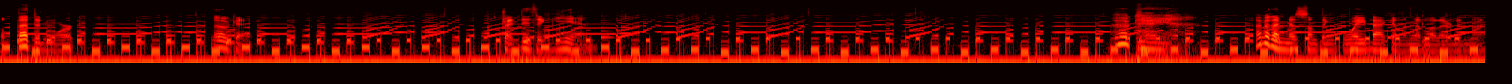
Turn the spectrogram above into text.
Well, that didn't work. Okay. Try this again. Okay. I bet I missed something way back in the middle of there, didn't I?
